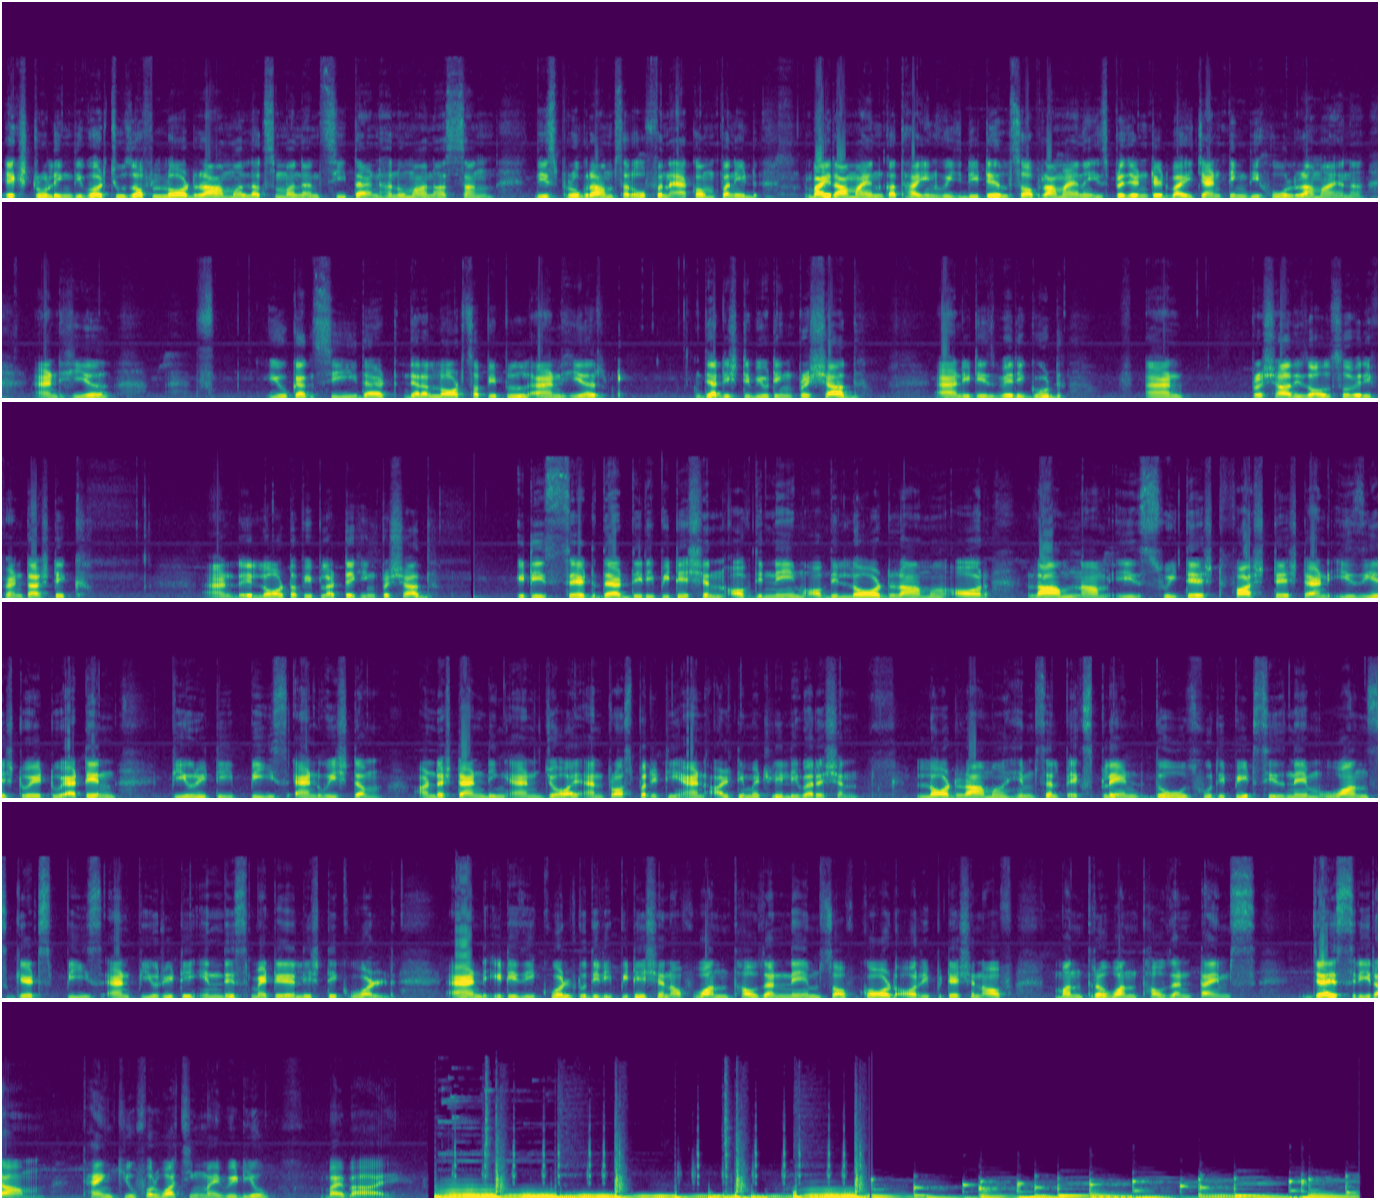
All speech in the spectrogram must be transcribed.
extolling the virtues of Lord Rama, Lakshman and Sita and Hanuman are sung. These programs are often accompanied by Ramayana Katha in which details of Ramayana is presented by chanting the whole Ramayana. And here you can see that there are lots of people and here they are distributing prasad and it is very good. And prasad is also very fantastic. And a lot of people are taking prasad it is said that the repetition of the name of the lord rama or ram nam is sweetest fastest and easiest way to attain purity peace and wisdom understanding and joy and prosperity and ultimately liberation. Lord Rama himself explained those who repeats his name once gets peace and purity in this materialistic world and it is equal to the repetition of 1000 names of God or repetition of mantra 1000 times. Jai Sri Ram. Thank you for watching my video. Bye bye.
